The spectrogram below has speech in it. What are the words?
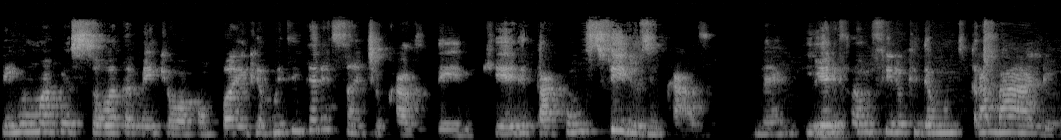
tem uma pessoa também que eu acompanho que é muito interessante o caso dele, que ele está com os filhos em casa, né? E Sim. ele foi um filho que deu muito trabalho.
